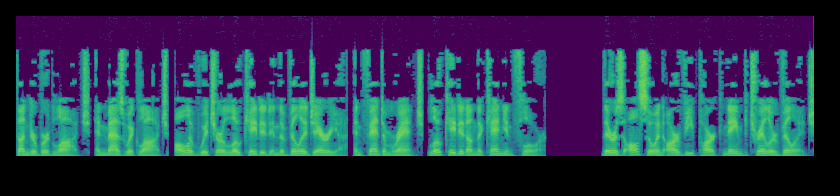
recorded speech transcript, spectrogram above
Thunderbird Lodge, and Maswik Lodge, all of which are located in the village area, and Phantom Ranch, located on the canyon floor. There is also an RV park named Trailer Village.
